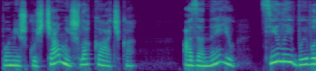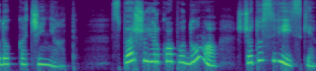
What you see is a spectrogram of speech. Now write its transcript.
Поміж кущами йшла качка, а за нею цілий виводок каченят. Спершу Юрко подумав, що то свійське,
